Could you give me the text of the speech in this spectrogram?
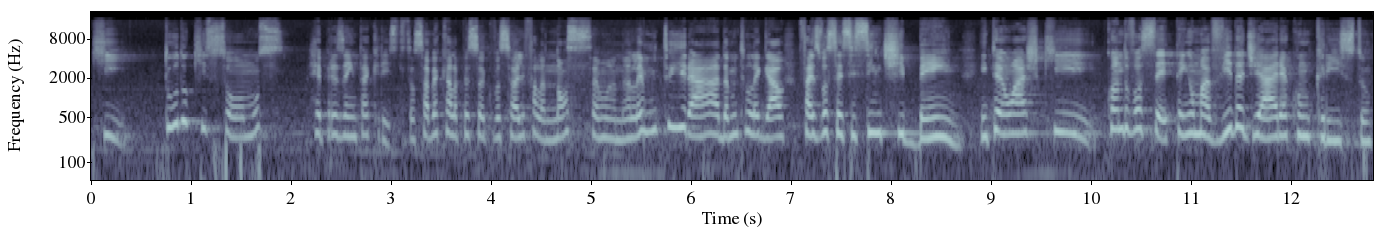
que tudo que somos representa Cristo. Então, sabe aquela pessoa que você olha e fala: Nossa, mano, ela é muito irada, muito legal, faz você se sentir bem. Então, eu acho que quando você tem uma vida diária com Cristo,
